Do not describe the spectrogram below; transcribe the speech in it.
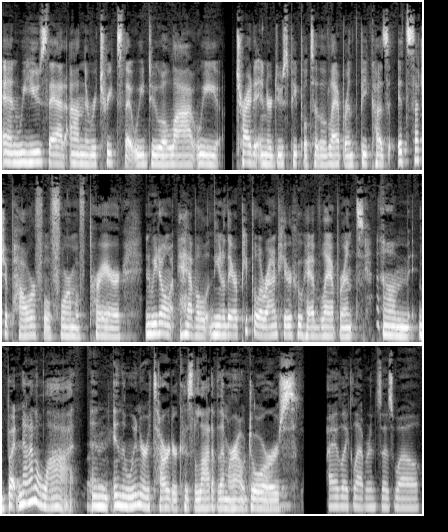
And we use that on the retreats that we do a lot. We try to introduce people to the labyrinth because it's such a powerful form of prayer and we don't have a you know there are people around here who have labyrinths um, but not a lot right. and in the winter it's harder because a lot of them are outdoors I like labyrinths as well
